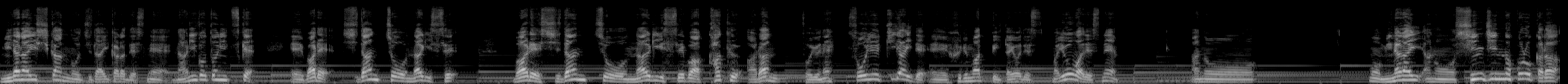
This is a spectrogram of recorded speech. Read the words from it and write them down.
見習い士官の時代からですね何事につけ、えー、我、師団長なりせ、我、師団長なりせば各あらんというね、そういう気概で、えー、振る舞っていたようです。まあ、要はですね、あのー、もう見習い、あのー、新人の頃から、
